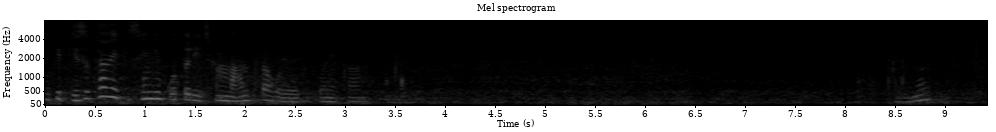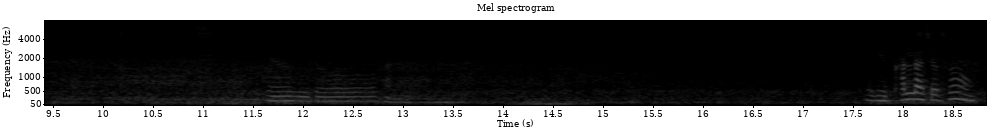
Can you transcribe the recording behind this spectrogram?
이렇게 비슷하게 이렇게 생긴 꽃들이 참 많더라고요. 여기 보니까. 네. 여기도 하나. 여기 갈라져서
